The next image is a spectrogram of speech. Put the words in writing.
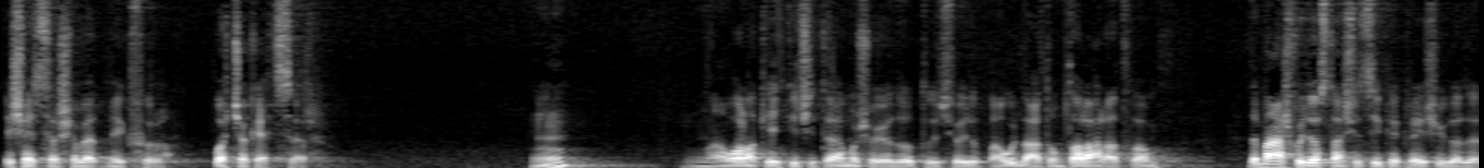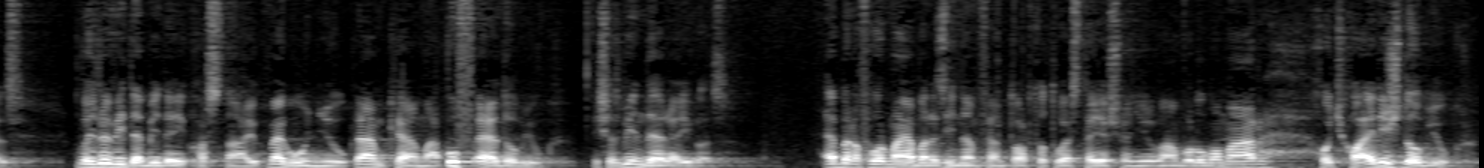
és egyszer se vett még föl. Vagy csak egyszer. Hm? Na, valaki egy kicsit elmosolyodott, úgyhogy már úgy látom, találat van. De más fogyasztási cikkekre is igaz ez. Vagy rövidebb ideig használjuk, megunjuk, nem kell már, puff, eldobjuk. És ez mindenre igaz. Ebben a formájában ez így nem fenntartható, ez teljesen nyilvánvaló ma már, hogyha el is dobjuk,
